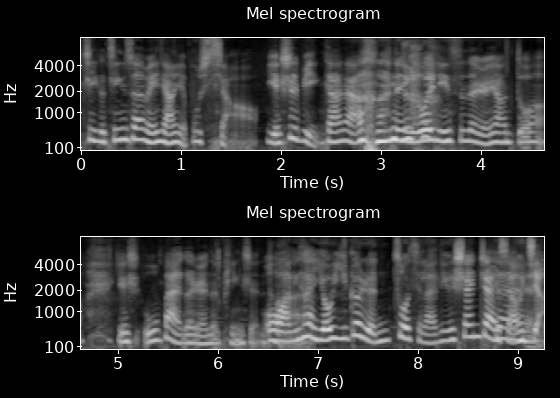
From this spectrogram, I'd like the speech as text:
这个金酸梅奖也不小，也是比戛纳和那个威尼斯的人要多，也是五百个人的评审团。哇，你看由一个人做起来的一个山寨小奖，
